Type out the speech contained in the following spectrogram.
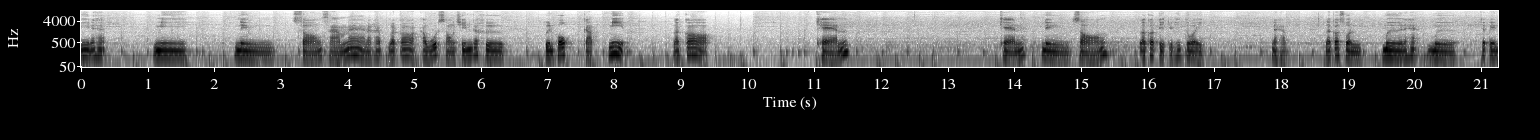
นี่นะฮะ มี 1 2 3 หน้านะครับ แล้วก็อาวุธ 2 ชิ้นก็คือ ปืนพกกับมีด แล้วก็ แขน แขน 1 2 แล้วก็ติดอยู่ที่ตัวอีกนะครับ แล้วก็ส่วนมือนะฮะ มือจะเป็น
